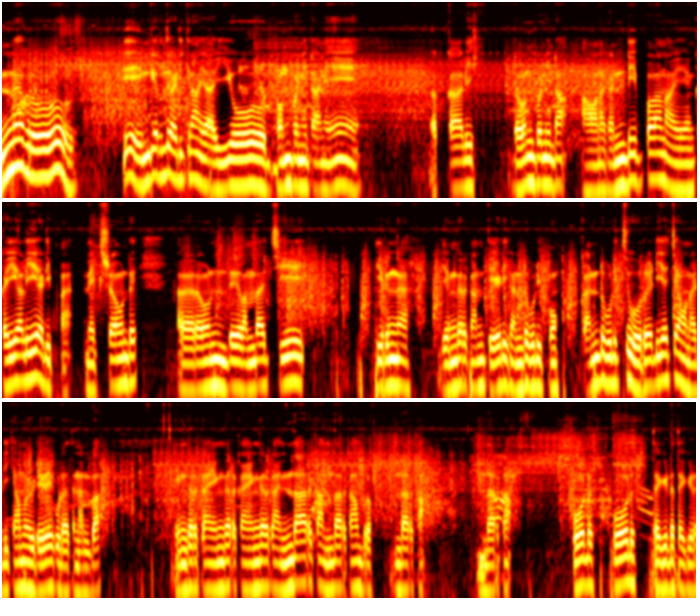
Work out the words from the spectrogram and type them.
என்ன ப்ரோ ஏ எங்கேருந்து அடிக்கிறான். ஐயோ டவுன் பண்ணிட்டானே. தக்காளி. டவுன் பண்ணிட்டான். அவனை கண்டிப்பாக நான் என் கையாலேயே அடிப்பேன். நெக்ஸ்ட் ரவுண்டு ரவுண்டு வந்தாச்சு. இருங்க. எங்கே இருக்கான்னு தேடி கண்டுபிடிப்போம். கண்டுபிடிச்சி ஒரு அடியாச்சும் அவனை அடிக்காமல் விடவே கூடாது நண்பா. எங்கே இருக்கான் எங்கே இருக்கான் எங்கே இருக்கான்? இந்தா இருக்கான் இந்தா இருக்கான் ப்ரோ இந்தா இருக்கான் இந்தா இருக்கான். போடு போடு. தகிட தகிட.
